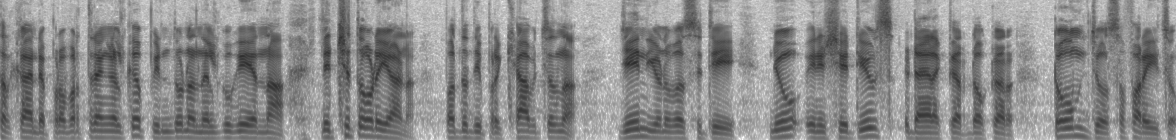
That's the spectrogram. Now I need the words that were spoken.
സർക്കാരിന്റെ പ്രവർത്തനങ്ങൾക്ക് പിന്തുണ നൽകുകയെന്ന ലക്ഷ്യത്തോടെയാണ് പദ്ധതി പ്രഖ്യാപിച്ചതെന്ന് Jain university new initiatives director doctor Tom Joseph അറിയിച്ചു.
